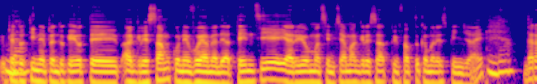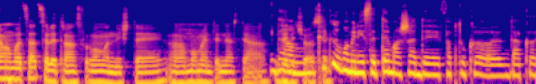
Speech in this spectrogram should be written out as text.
da. pentru tine, pentru că eu te agresam cu nevoia mea de atenție, iar eu mă simțeam agresat prin faptul că mă respingeai. Da. Dar am învățat să le transformăm în niște uh, momente din astea Da, delicioase. cred că oamenii se tem așa de faptul că dacă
